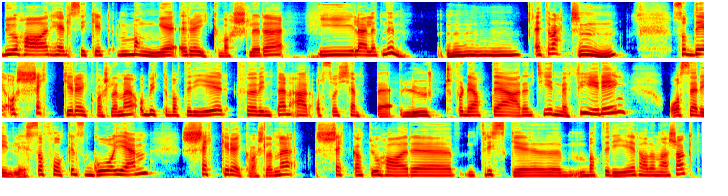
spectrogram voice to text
Du har helt sikkert mange røykvarslere i leiligheten din. Mm. Etter hvert. Mm. Så det å sjekke røykvarslerne og bytte batterier før vinteren er også kjempelurt. For det er en tid med fyring og stearinlys. Så folkens, gå hjem, sjekk røykvarslerne. Sjekk at du har eh, friske batterier, hadde jeg nær sagt.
